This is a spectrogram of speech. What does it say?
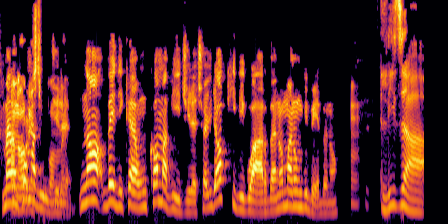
Ma è ah, un coma risponde. vigile. No, vedi che è un coma vigile, cioè gli occhi vi guardano ma non vi vedono. Mm. Lisa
